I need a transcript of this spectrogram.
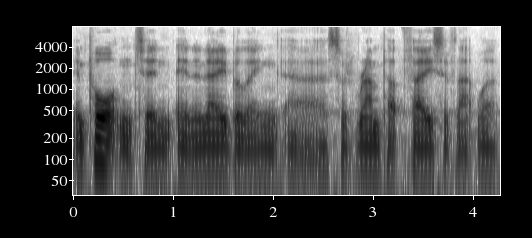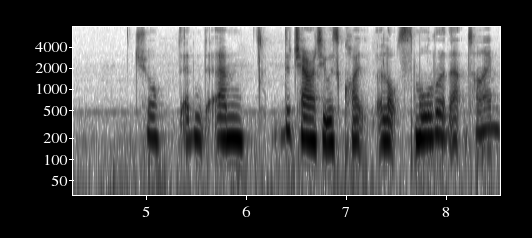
important in, in enabling a sort of ramp up phase of that work. Sure, and um, the charity was quite a lot smaller at that time.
